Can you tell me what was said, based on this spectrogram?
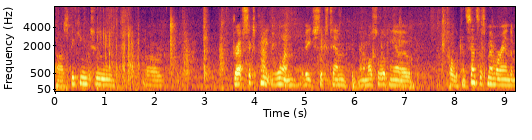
Uh, Speaking to uh, draft 6.1 of H 610, and I'm also looking at a, called a consensus memorandum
